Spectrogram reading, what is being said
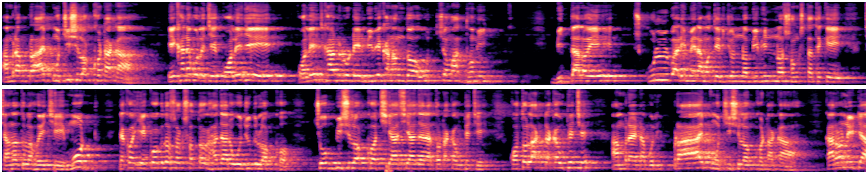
আমরা প্রায় পঁচিশ লক্ষ টাকা। এখানে বলেছে, কলেজে কলেজঘাট রোডের বিবেকানন্দ উচ্চ মাধ্যমিক বিদ্যালয়ে স্কুল বাড়ি মেরামতের জন্য বিভিন্ন সংস্থা থেকে চাঁদা তোলা হয়েছে। মোট দেখো একক দশক শতক হাজার অযুত লক্ষ, চব্বিশ লক্ষ ছিয়াশি হাজার এত টাকা উঠেছে। কত লাখ টাকা উঠেছে? আমরা এটা বলি প্রায় পঁচিশ লক্ষ টাকা। কারণ এটা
